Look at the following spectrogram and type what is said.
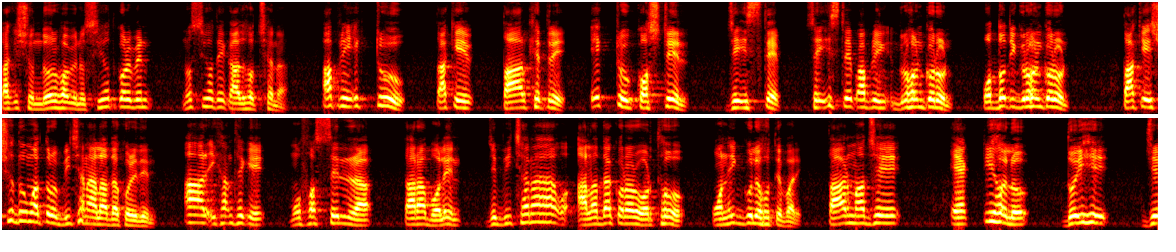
তাকে সুন্দরভাবে নসিহত করবেন। নসিহতে কাজ হচ্ছে না। আপনি একটু তাকে তার ক্ষেত্রে একটু কষ্টের যে স্টেপ সেই স্টেপ আপনি গ্রহণ করুন, পদ্ধতি গ্রহণ করুন, তাকে শুধুমাত্র বিছানা আলাদা করে দিন। আর এখান থেকে মুফাসসিররা তারা বলেন যে বিছানা আলাদা করার অর্থ অনেকগুলো হতে পারে। তার মাঝে একটি হলো দৈহিক যে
